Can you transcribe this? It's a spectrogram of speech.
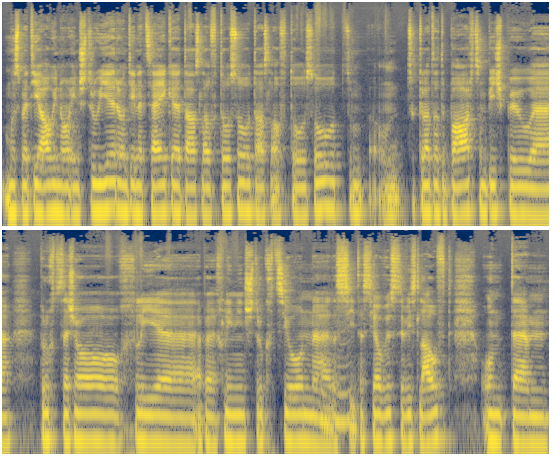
muss man die alle noch instruieren und ihnen zeigen, das läuft hier so, das läuft hier so. Und gerade an der Bar zum Beispiel äh, braucht es dann schon ein bisschen, äh, eine kleine Instruktion, äh, mhm. dass, sie, dass sie auch wissen, wie es läuft. Und ähm,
